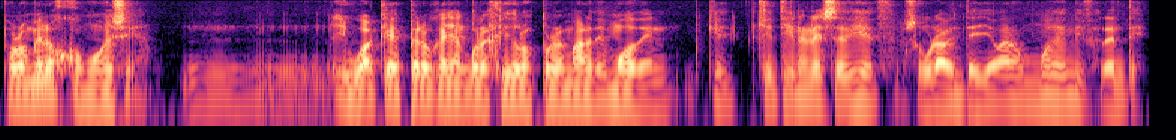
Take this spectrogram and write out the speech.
Por lo menos como ese. Mm, igual que espero que hayan corregido los problemas de modem que, tiene el S10. Seguramente llevará un modem diferente.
